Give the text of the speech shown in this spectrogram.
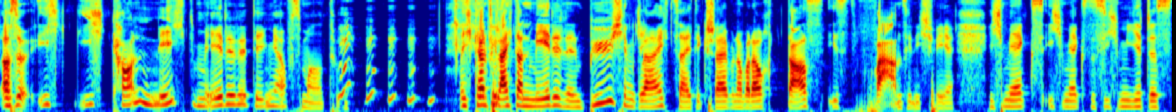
Also ich, ich kann nicht mehrere Dinge aufs Mal tun. Ich kann vielleicht an mehreren Büchern gleichzeitig schreiben, aber auch das ist wahnsinnig schwer. Ich merke ich merk's, dass ich mir das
